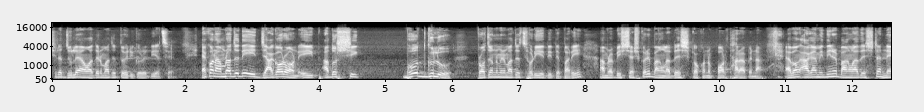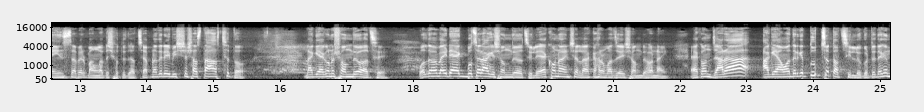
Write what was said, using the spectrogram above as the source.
সেটা জুলাই আমাদের মাঝে তৈরি করে দিয়েছে। এখন আমরা যদি এই জাগরণ, এই আদর্শিক বোধগুলো প্রজন্মের মাঝে ছড়িয়ে দিতে পারি, আমরা বিশ্বাস করি বাংলাদেশ কখনো পর থারাবে না। এবং আগামী দিনের বাংলাদেশটা ন্যায় ইনসাফের বাংলাদেশ হতে যাচ্ছে। আপনাদের এই বিশ্বাস আস্থা আসছে তো? নাকি এখনও সন্দেহ আছে? বলতে হবে এটা এক বছর আগে সন্দেহ ছিল, এখন ইনশাল্লাহ কারোর মাঝে এই সন্দেহ নাই। এখন যারা আগে আমাদেরকে তুচ্ছ তাচ্ছিল্য করতে, দেখেন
